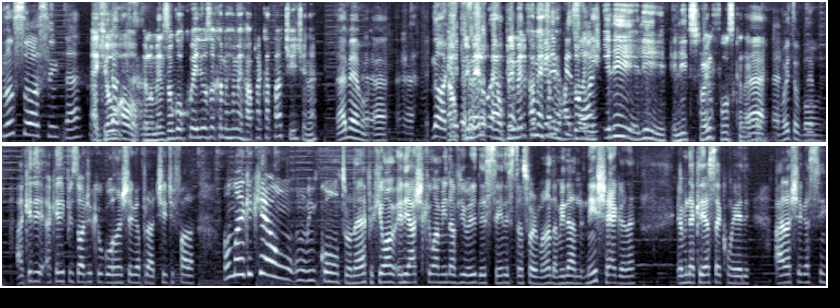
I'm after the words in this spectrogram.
Lançou assim. Né? É que, o, ó, pelo menos o Goku ele usa o Kamehameha pra catar a Tite, né? É mesmo, é. Não, É aquele o primeiro, é, o primeiro Kamehameha do episódio- anime, ele, ele, ele destrói um Fusca, né? É, é muito bom. Aquele, aquele episódio que o Gohan chega pra Tite e fala: Ô mãe, o que, que é um, um encontro, né? Porque uma- ele acha que uma mina viu ele descendo e se transformando, a mina nem chega, né? E a mina queria sair com ele. Aí ela chega assim:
